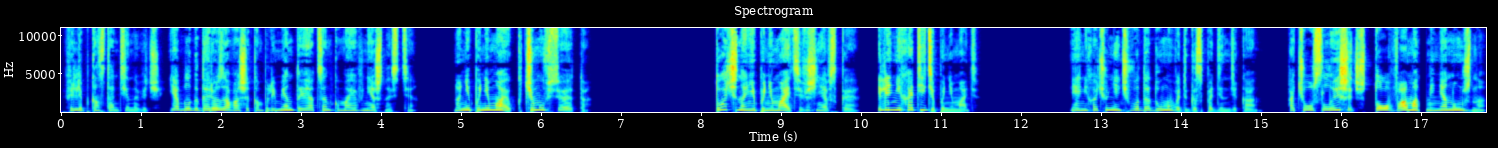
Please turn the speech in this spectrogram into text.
Филипп Константинович, я благодарю за ваши комплименты и оценку моей внешности. Но не понимаю, к чему все это? Точно не понимаете, Вишневская? Или не хотите понимать? Я не хочу ничего додумывать, господин декан. Хочу услышать, что вам от меня нужно.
